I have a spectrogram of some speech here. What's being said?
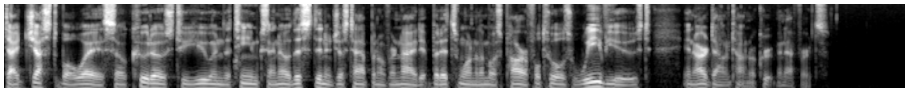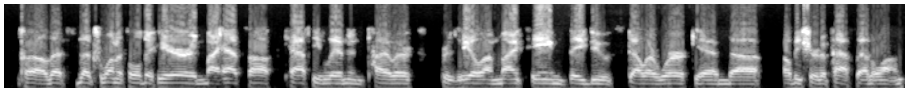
digestible way. So kudos to you and the team because I know this didn't just happen overnight, but it's one of the most powerful tools we've used in our downtown recruitment efforts. Well, that's that's wonderful to hear, and my hats off, Kathy Lynn and Tyler Brazil on my team. They do stellar work, and uh, I'll be sure to pass that along.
